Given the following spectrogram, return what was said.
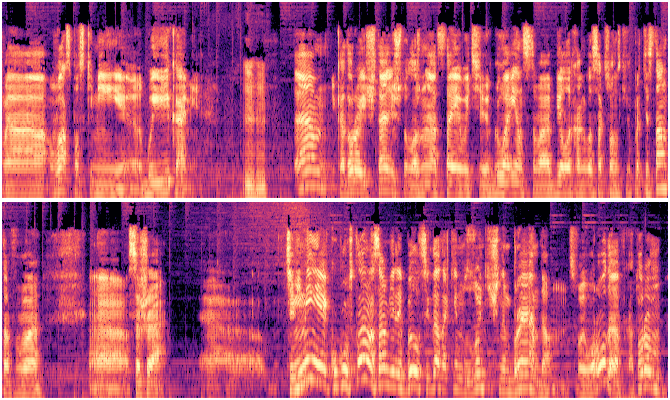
э, васповскими боевиками. Угу. Да, которые считали, что должны отстаивать главенство белых англосаксонских протестантов в э, США. Тем не менее, Куклукс Клан на самом деле был всегда таким зонтичным брендом своего рода, в котором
